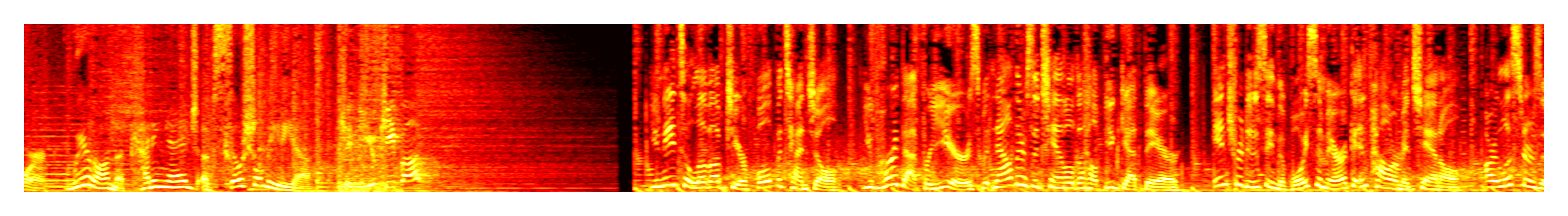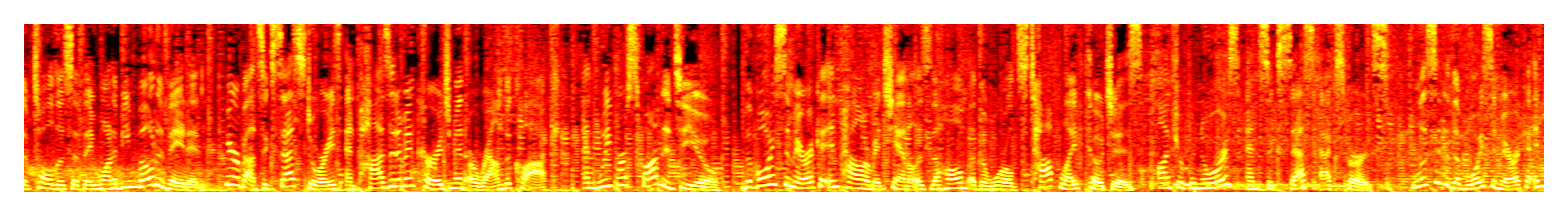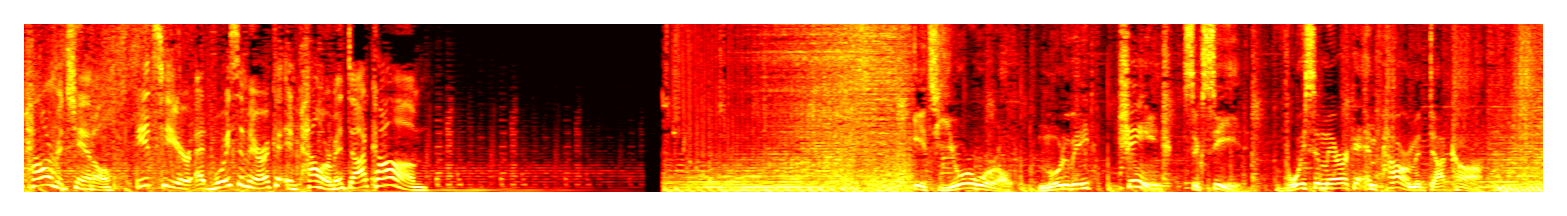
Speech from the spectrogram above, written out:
Network. We're on the cutting edge of social media. Can you keep up? You need to live up to your full potential. You've heard that for years, but now there's a channel to help you get there. Introducing the Voice America Empowerment Channel. Our listeners have told us that they want to be motivated, hear about success stories, and positive encouragement around the clock. And we've responded to you. The Voice America Empowerment Channel is the home of the world's top life coaches, entrepreneurs, and success experts. Listen to the Voice America Empowerment Channel. It's here at voiceamericaempowerment.com. It's your world. Motivate, change, succeed. VoiceAmericaEmpowerment.com.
